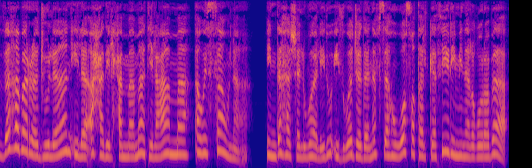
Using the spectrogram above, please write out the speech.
ذهب الرجلان إلى أحد الحمامات العامة أو الساونا. اندهش الوالد إذ وجد نفسه وسط الكثير من الغرباء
